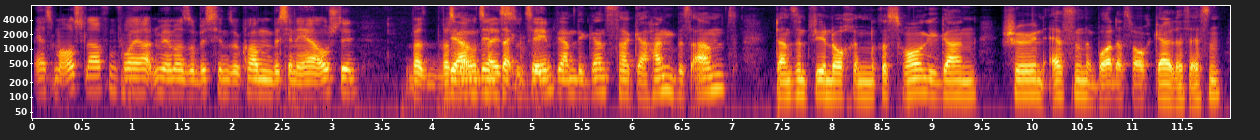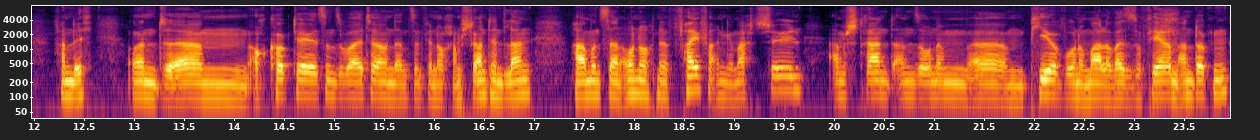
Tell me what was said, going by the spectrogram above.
Erstmal ausschlafen. Vorher hatten wir immer so ein bisschen so kommen, ein bisschen eher aufstehen. Was, was bei uns heißt Da- so 10. wir, wir haben den ganzen Tag gehangen bis Abend. Dann sind wir noch in ein Restaurant gegangen, schön essen. Boah, das war auch geil, das Essen, fand ich. Und ähm, auch Cocktails und so weiter. Und dann sind wir noch am Strand entlang, haben uns dann auch noch eine Pfeife angemacht, schön am Strand an so einem ähm, Pier, wo normalerweise so Fähren andocken.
